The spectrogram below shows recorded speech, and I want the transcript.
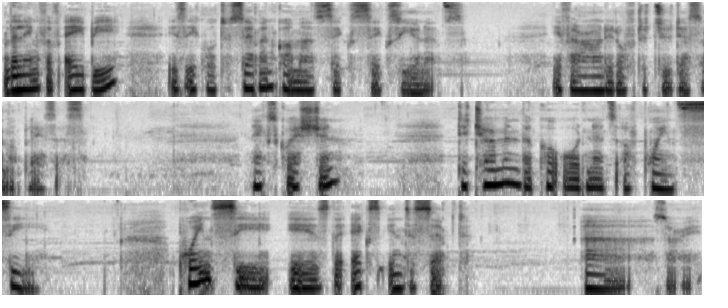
The length of AB is equal to 7,66 units if I round it off to two decimal places. Next question. Determine the coordinates of point C. Point C is the x-intercept, uh, sorry,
